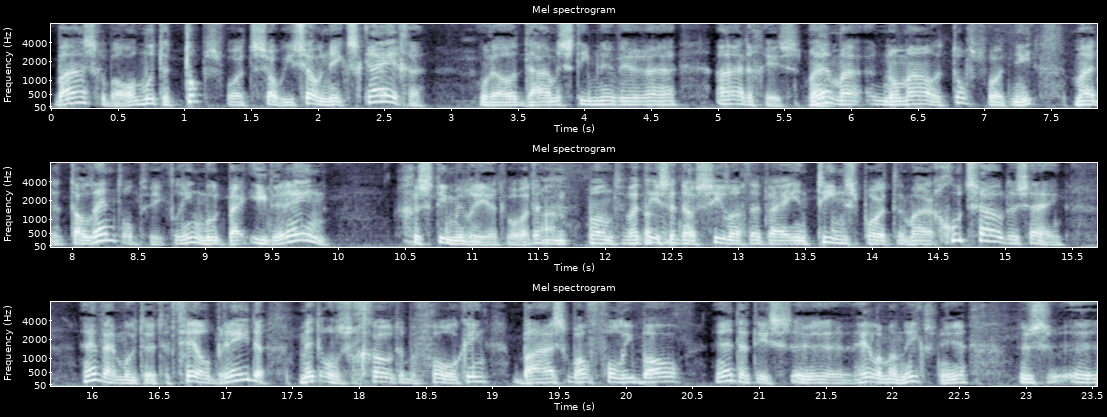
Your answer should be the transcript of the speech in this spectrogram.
basketbal, moet de topsport sowieso niks krijgen. Hoewel het damesteam nu weer uh, aardig is. Maar, maar normale topsport niet. Maar de talentontwikkeling moet bij iedereen gestimuleerd worden. Want wat is het nou zielig dat wij in tien sporten maar goed zouden zijn. wij moeten het veel breder met onze grote bevolking. Basketbal, volleybal, dat is uh, helemaal niks meer. Dus, uh,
